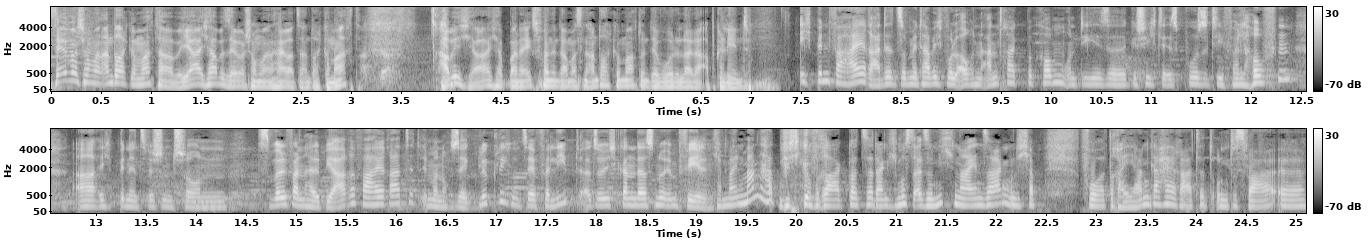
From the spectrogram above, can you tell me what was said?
selber schon mal einen Antrag gemacht habe. Ja, ich habe selber schon mal einen Heiratsantrag gemacht. Habe ich, ja. Ich habe meiner Ex-Freundin damals einen Antrag gemacht und der wurde leider abgelehnt. Ich bin verheiratet, somit habe ich wohl auch einen Antrag bekommen und diese Geschichte ist positiv verlaufen. Äh, ich bin inzwischen schon zwölfeinhalb Jahre verheiratet, immer noch sehr glücklich und sehr verliebt. Also ich kann das nur empfehlen. Ja, mein Mann hat mich gefragt, Gott sei Dank. Ich musste also nicht Nein sagen und ich habe vor drei Jahren geheiratet und es war äh,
